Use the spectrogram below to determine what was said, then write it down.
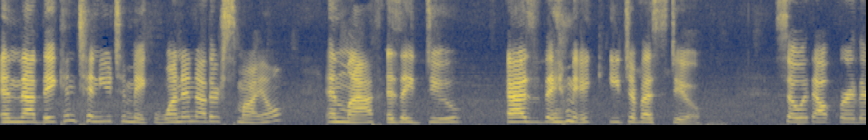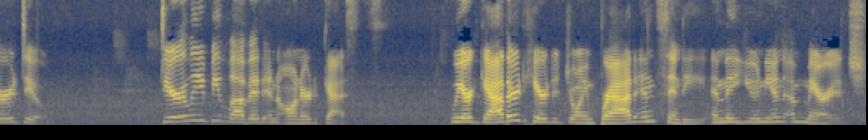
and that they continue to make one another smile and laugh as they do as they make each of us do. So without further ado, dearly beloved and honored guests, we are gathered here to join Brad and Cindy in the union of marriage.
